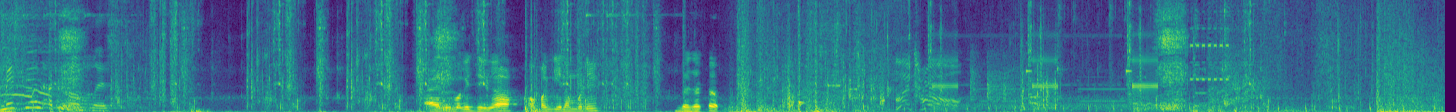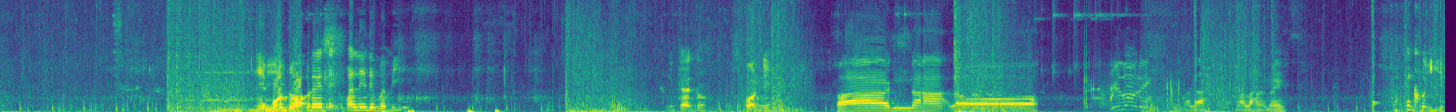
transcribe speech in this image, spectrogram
Mission accomplished. Ah, dia buat kerja lah. Orang panggil nombor dia. Dah cakap. Eh, bodoh aku dah attack kepala dia, babi. Dekat tu, spawn dia. Anak loh. Reloading. Malah, malah nak main. Iya.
